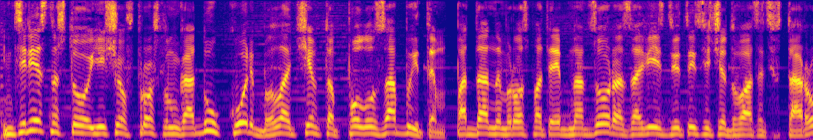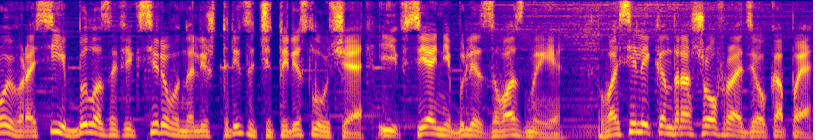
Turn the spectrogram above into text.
Интересно, что еще в прошлом году корь была чем-то полузабытым. По данным Роспотребнадзора, за весь 2022 в России было зафиксировано лишь 34 случая, и все они были завозные. Василий Кондрашов, Радио КП.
